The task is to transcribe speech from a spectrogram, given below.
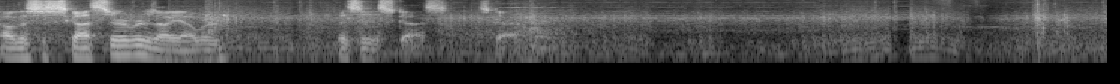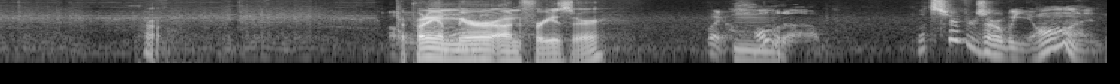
Oh, this is Scus servers. Oh yeah, we're. This is Scus. This guy. Oh. Oh, They're putting a mirror on freezer. Wait, hold up. What servers are we on?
